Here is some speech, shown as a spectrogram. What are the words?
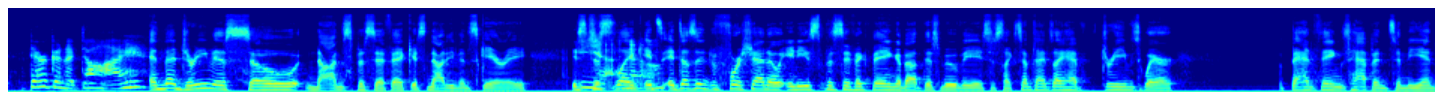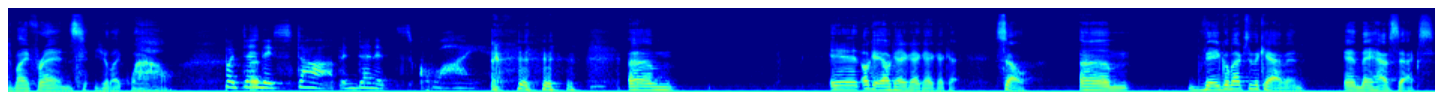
they're gonna die. And that dream is so non-specific. It's not even scary. It's just Yeah, like no. it's it doesn't foreshadow any specific thing about this movie. It's just like sometimes I have dreams where bad things happen to me and my friends. You're like, wow. But then they stop, and then it's quiet. um and okay, okay, okay, okay, okay, okay. So, um they go back to the cabin and they have sex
